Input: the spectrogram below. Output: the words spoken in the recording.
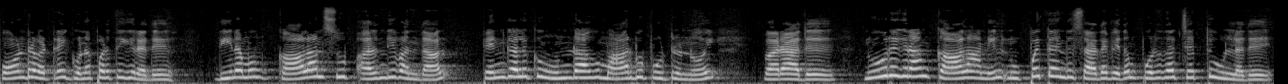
போன்றவற்றை குணப்படுத்துகிறது. தினமும் காளான் சூப் அருந்தி வந்தால் பெண்களுக்கு உண்டாகும் மார்பு புற்றுநோய் வராது. நூறு கிராம் காளானில் முப்பத்தைந்து சதவீதம் புரதச்சத்து உள்ளது.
